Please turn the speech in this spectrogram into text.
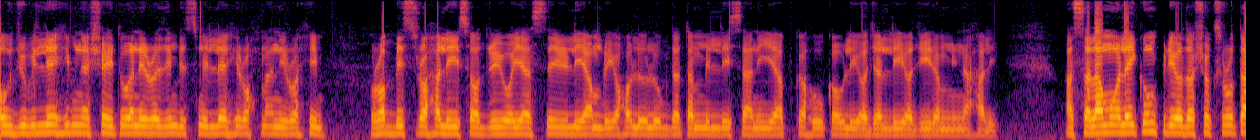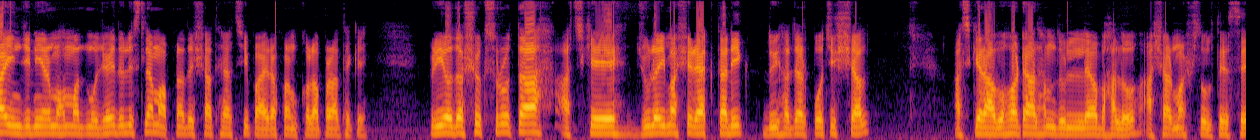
আউজুবিল্লাহিমিনা শৈতানির রাজিম বিসমিল্লাহি রহমানির রহিম। রব্বিস রহালি সদরি ওয়াসিরলি আমরি হলুল লিসানি ইয়াফকাহু কওলি ওয়াজাল্লি ওয়াজিরাম মিন হালি। আসসালামু আলাইকুম, প্রিয় দর্শক শ্রোতা, ইঞ্জিনিয়ার মোহাম্মদ মুজাহিদুল ইসলাম আপনাদের সাথে আছি পায়রা ফার্ম কলাপাড়া থেকে। প্রিয় দর্শক শ্রোতা, আজকে জুলাই মাসের এক তারিখ দুই হাজার পঁচিশ সাল। আজকের আবহাওয়াটা আলহামদুলিল্লাহ ভালো, আষাঢ় মাস চলতেছে।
